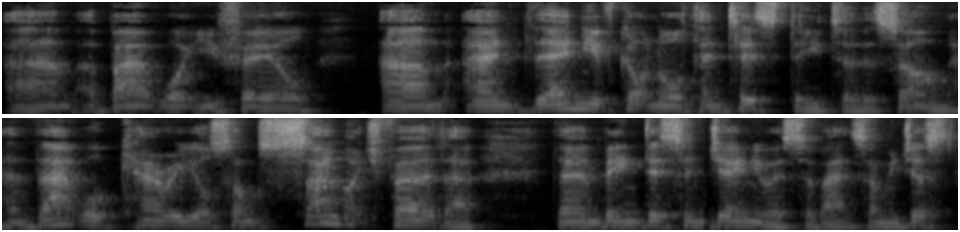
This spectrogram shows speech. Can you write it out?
um, about what you feel. Um, and then you've got an authenticity to the song, and that will carry your song so much further than being disingenuous about something, just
